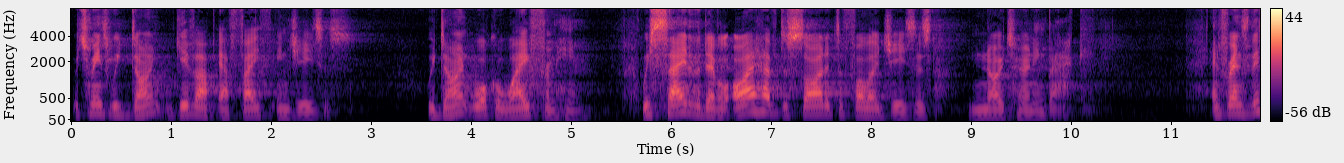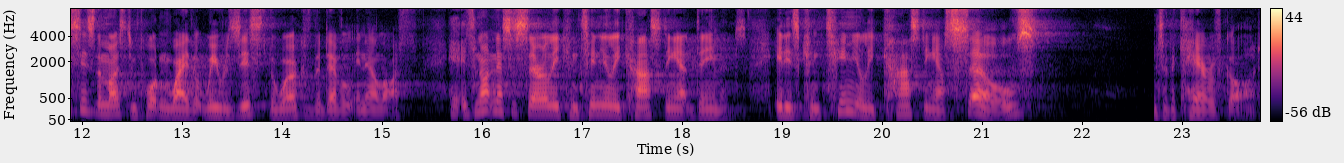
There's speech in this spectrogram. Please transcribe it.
which means we don't give up our faith in Jesus. We don't walk away from him. We say to the devil, I have decided to follow Jesus, no turning back. And friends, this is the most important way that we resist the work of the devil in our life. It's not necessarily continually casting out demons, it is continually casting ourselves into the care of God.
